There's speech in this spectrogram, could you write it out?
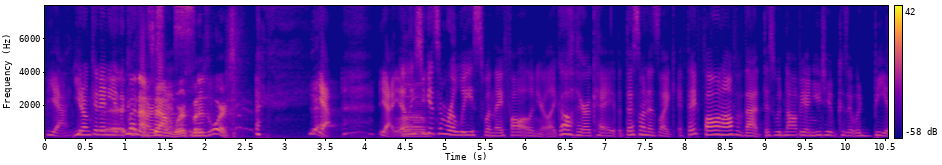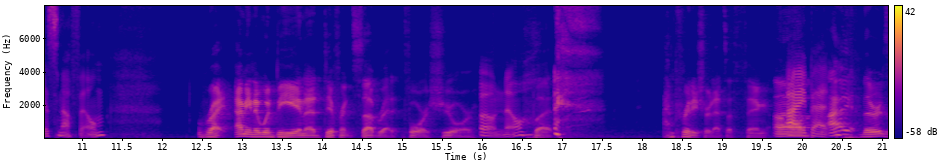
yeah you don't get any of the It might not sound worse, but it's worse. yeah yeah at least you Um, get some release when they fall and you're like oh they're okay but this one is like if they'd fallen off of that this would not be on youtube because it would be a snuff film right. I mean, it would be in a different subreddit for sure, oh no but I'm pretty sure that's a thing. Uh, I bet. I there's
